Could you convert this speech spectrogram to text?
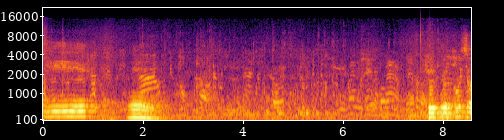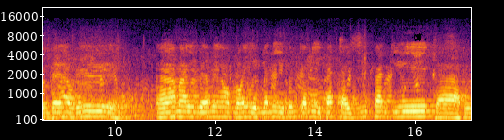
กีบเอ้บุญเป็นกุศลแล้วเด้ออามาอีกแล้วไม่ออกน้อยเห็นมานี่เพิ่นก็มีปัจจัยสิบพันกีบสาธุ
